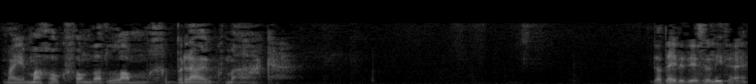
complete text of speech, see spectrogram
maar je mag ook van dat lam gebruik maken. Dat deden de Israëlieten, hè?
